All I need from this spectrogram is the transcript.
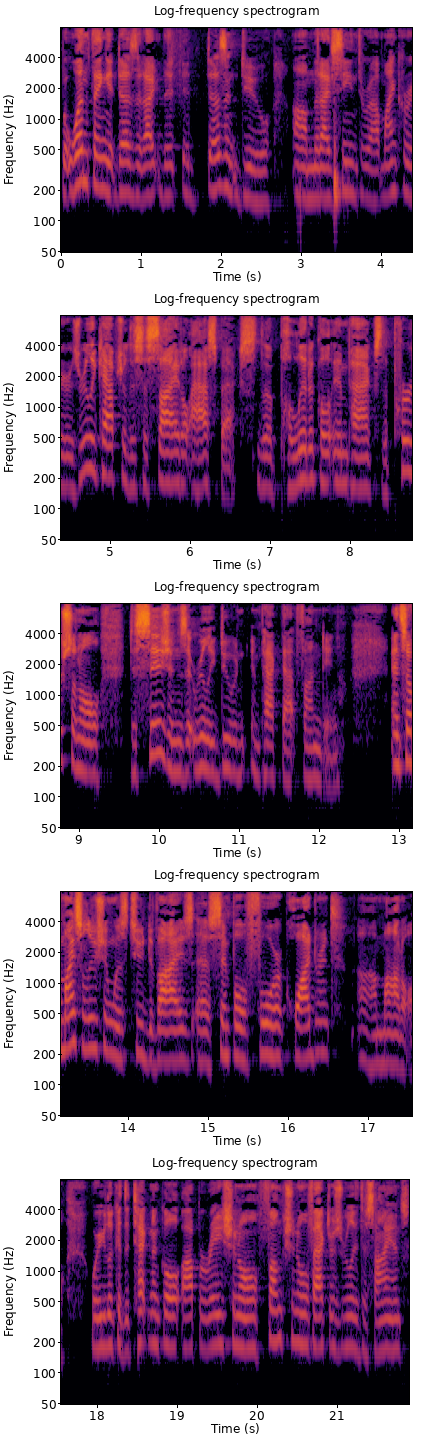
But one thing it does that, I, that it doesn't do um, that I've seen throughout my career is really capture the societal aspects, the political impacts, the personal decisions that really do impact that funding. And so my solution was to devise a simple four quadrant uh, model where you look at the technical, operational, functional factors, really the science,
